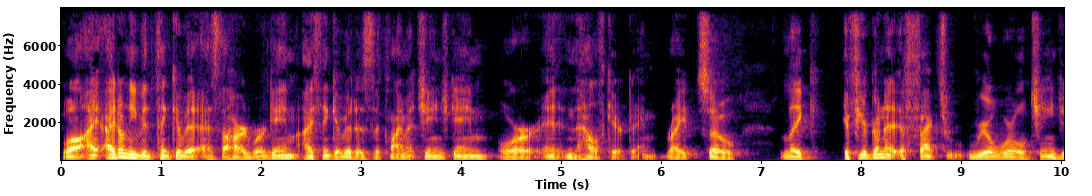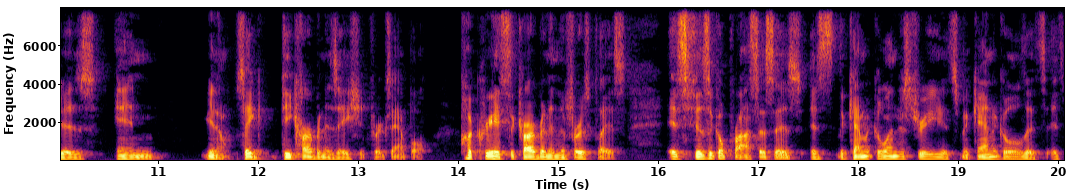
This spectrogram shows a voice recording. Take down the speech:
Well, I, I, don't even think of it as the hardware game. I think of it as the climate change game or in, the healthcare game, right? So, like, if you're going to affect real world changes in, you know, say decarbonization, for example, what creates the carbon in the first place? It's physical processes. It's the chemical industry. It's mechanical. It's it's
